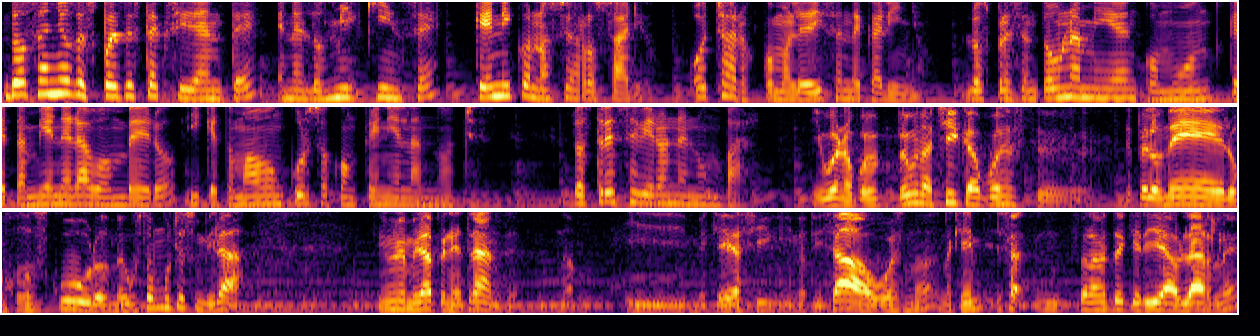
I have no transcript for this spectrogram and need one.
Dos años después de este accidente, en el 2015, Kenny conoció a Rosario, o Charo, como le dicen de cariño. Los presentó una amiga en común que también era bombero y que tomaba un curso con Kenny en las noches. Los tres se vieron en un bar. Y bueno, pues veo una chica pues este, de pelo negro, ojos oscuros, me gustó mucho su mirada. Tiene una mirada penetrante, ¿no? y me quedé así hipnotizado, pues, ¿no? Me quedé, o sea, solamente quería hablarle.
